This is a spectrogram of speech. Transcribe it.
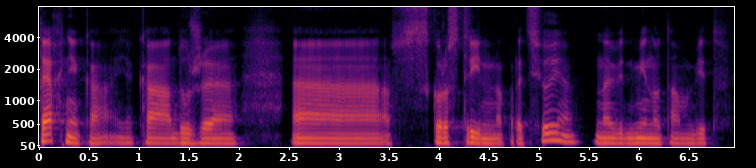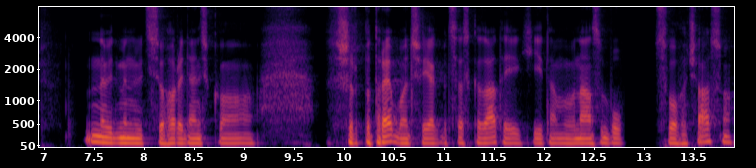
техніка, яка дуже е, скорострільно працює, на відміну там від на відміну від цього радянського ширпотребу, чи як би це сказати, який там в нас був свого часу.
